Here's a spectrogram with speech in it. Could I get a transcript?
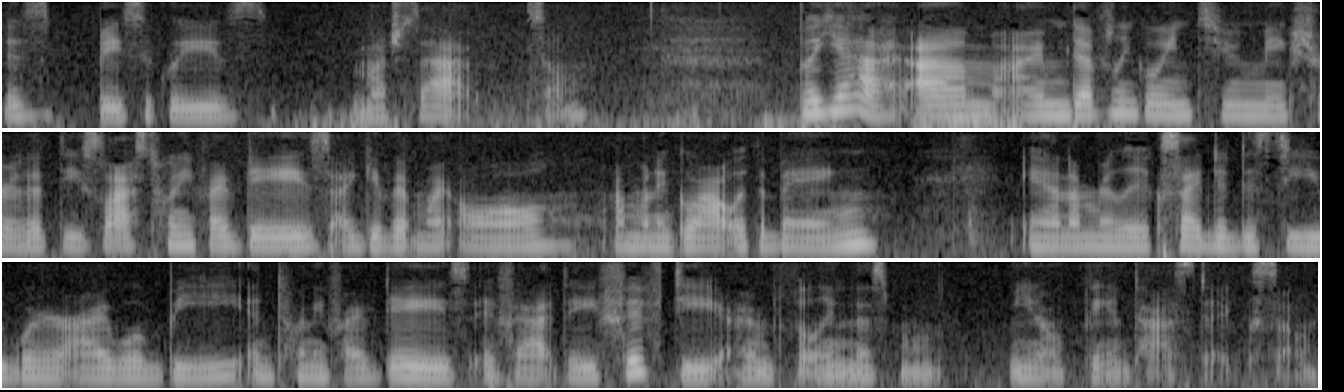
is basically as much as that. So, but yeah, um, I'm definitely going to make sure that these last 25 days I give it my all. I'm going to go out with a bang And I'm really excited to see where I will be in 25 days if at day 50 I'm feeling this, you know, fantastic. So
